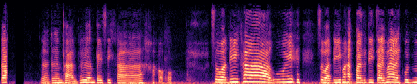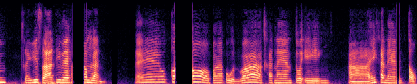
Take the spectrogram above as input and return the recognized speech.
ได้เดินผ่านเพื่อนไปสิคะสวัสดีค่ะ อุ้ยสวัสดีมากไปดีใจมากเลยคุณเคยวิสารที่แวะเข้าเพื่อน แล้วก็มาบ่นว่าคะแนนตัวเองหายคะแนนตก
